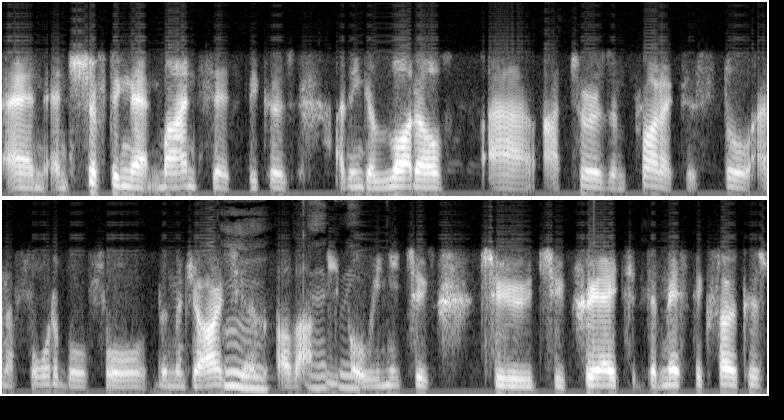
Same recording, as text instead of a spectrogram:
and, and shifting that mindset because I think a lot of uh, our tourism product is still unaffordable for the majority mm, of, of, our people. We need to to to create domestic focused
